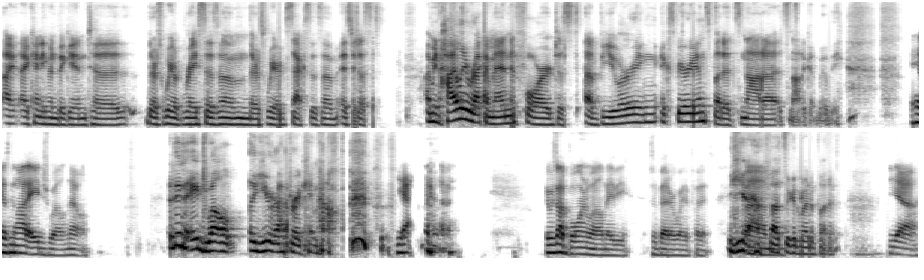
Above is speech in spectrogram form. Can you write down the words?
I, I can't even begin to there's weird racism there's weird sexism it's just i mean highly recommend for just a viewing experience but it's not a it's not a good movie it has not aged well no it didn't age well a year after it came out yeah it was not born well maybe it's a better way to put it yeah um, that's a good way to put it yeah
